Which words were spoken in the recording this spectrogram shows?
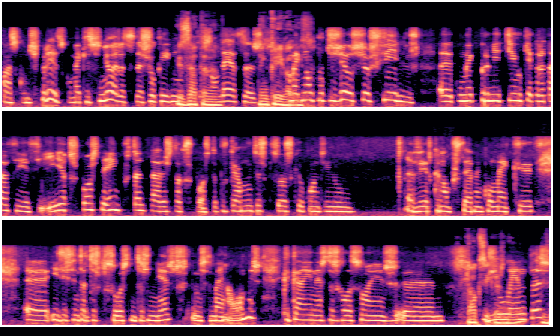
quase com desprezo. Como é que a senhora se deixou cair numa Exatamente. situação dessas? Incrível como é que não protegeu os seus filhos? Uh, como é que permitiu que a tratassem assim? E a resposta é importante dar esta resposta, porque há muitas pessoas que eu continuo a ver que não percebem como é que uh, existem tantas pessoas, tantas mulheres, mas também há homens, que caem nestas relações uh, Tóxicas, é? violentas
